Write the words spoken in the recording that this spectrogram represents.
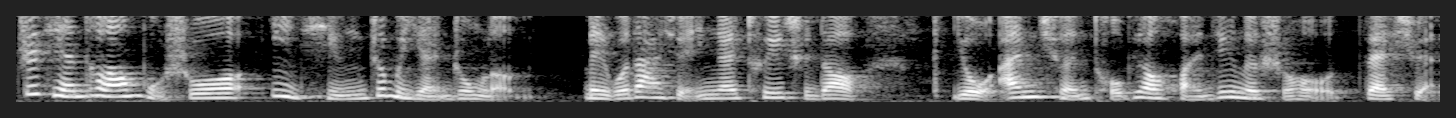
之前特朗普说，疫情这么严重了，美国大选应该推迟到有安全投票环境的时候再选。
